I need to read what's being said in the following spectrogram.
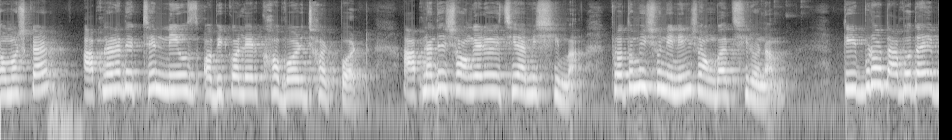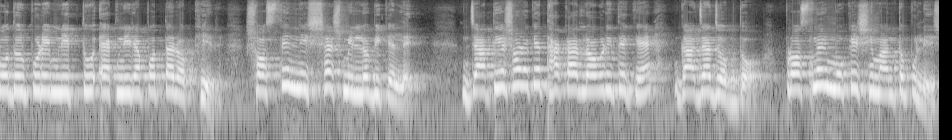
নমস্কার, আপনারা দেখছেন নিউজ অবিকলের খবর ঝটপট। আপনাদের সঙ্গে রয়েছে আমি সীমা। প্রথমেই শুনে নিন সংবাদ শিরোনাম। তীব্র দাবদাহে বদরপুরে মৃত্যু এক নিরাপত্তা রক্ষীর স্বস্তির নিঃশ্বাস মিলল বিকেলে। জাতীয় সড়কে থাকা লরি থেকে গাজা জব্দ। প্রশ্নের মুখে সীমান্ত পুলিশ।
